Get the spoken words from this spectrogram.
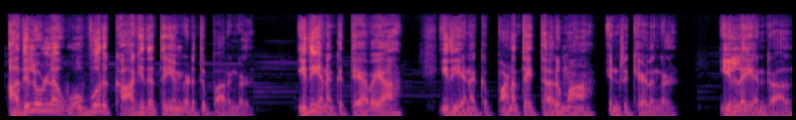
அதிலுள்ள ஒவ்வொரு காகிதத்தையும் எடுத்து பாருங்கள். இது எனக்கு தேவையா? இது எனக்கு பணத்தை தருமா? என்று கேளுங்கள். இல்லை என்றால்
